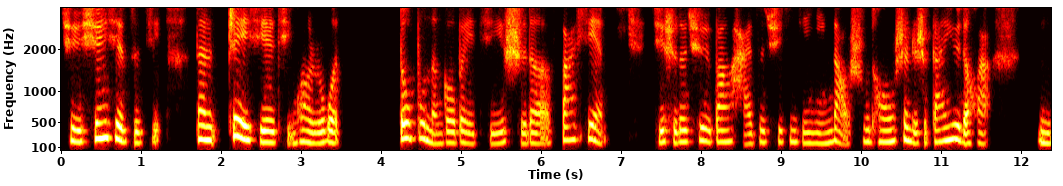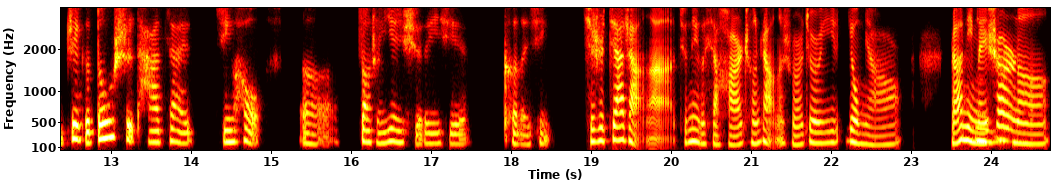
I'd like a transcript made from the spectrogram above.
去宣泄自己。但这些情况如果都不能够被及时的发现，及时的去帮孩子去进行引导、疏通，甚至是干预的话，嗯，这个都是他在今后呃造成厌学的一些可能性。其实家长啊，就那个小孩儿成长的时候就是一幼苗儿，然后你没事嗯儿呢，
